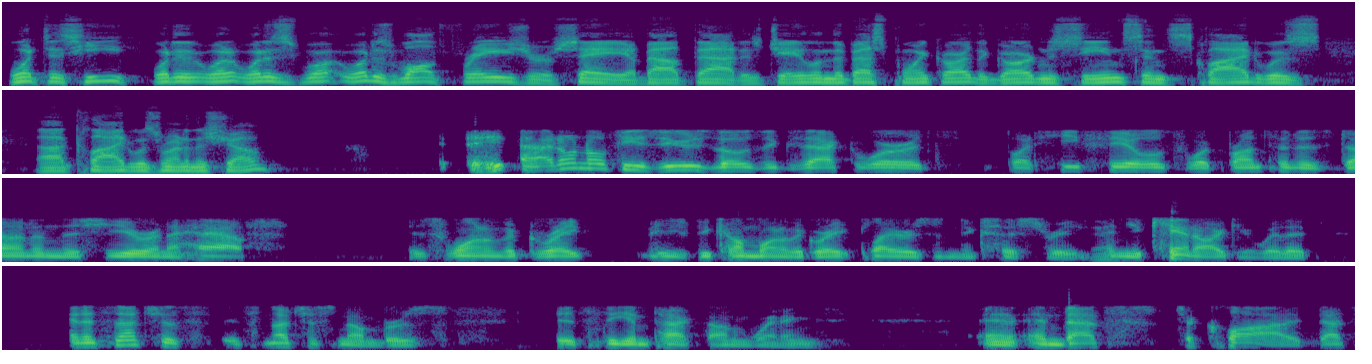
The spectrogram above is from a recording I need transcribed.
What does he? What is what, what is what, what does Walt Frazier say about that? Is Jalen the best point guard the Garden has seen since Clyde was uh, Clyde was running the show? He, I don't know if he's used those exact words, but he feels what Brunson has done in this year and a half is one of the great. He's become one of the great players in Knicks history, yeah. and you can't argue with it. And it's not just it's not just numbers; it's the impact on winning. And, and that's to Clyde. That's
